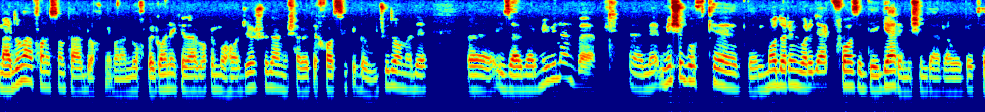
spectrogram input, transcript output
مردم افغانستان پرداخت می‌کنن. نخبگانی که در واقع مهاجر شدن و شرایط خاصی که به وجود آمده ای ضربه می‌بینن و میشه گفت که ما داریم وارد یک فاز دیگر میشیم در روابط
